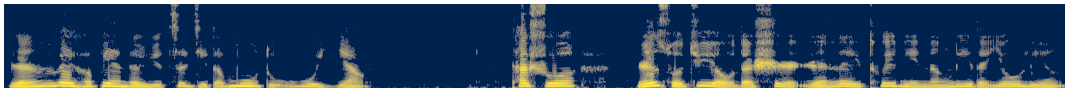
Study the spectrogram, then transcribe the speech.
人为何变得与自己的目睹物一样。他说，人所具有的是人类推理能力的幽灵，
